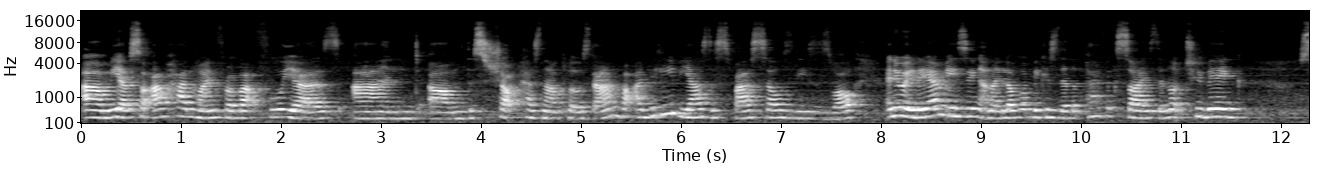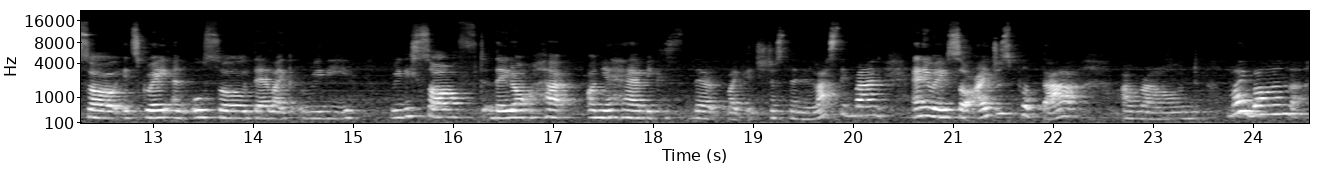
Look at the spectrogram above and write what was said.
Um, yeah, so I've had mine for about four years and um, this shop has now closed down but I believe Yas the Spa sells these as well. Anyway, they are amazing and I love them because they're the perfect size. They're not too big so it's great and also they're like really really soft. They don't hurt on your hair because they're like it's just an elastic band. Anyway so I just put that around my bun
